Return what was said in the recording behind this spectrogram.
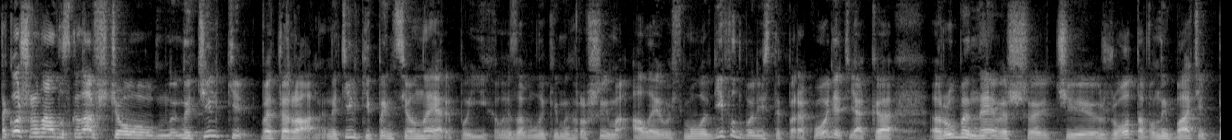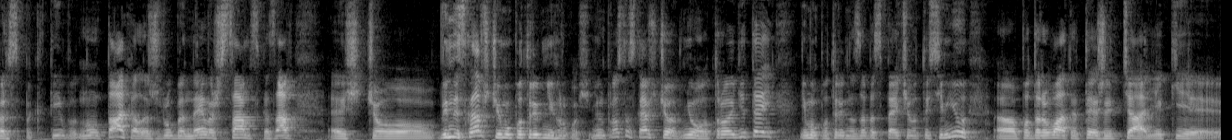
також Роналду сказав, що не тільки ветерани, не тільки пенсіонери поїхали за великими грошима, але ось молоді футболісти переходять, як е, Рубен Невиш чи Жота, вони бачать перспективу. Ну так, але ж Рубен Невиш сам сказав, е, що він не сказав, що йому потрібні гроші. Він просто сказав, що в нього троє дітей, йому потрібно забезпечувати сім'ю, подарувати те життя, яке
